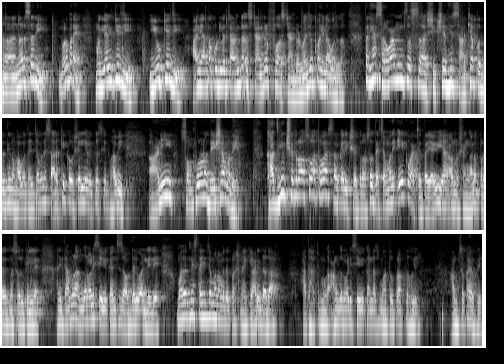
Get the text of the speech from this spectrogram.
नर्सरी बरोबर आहे? मग एल के जी यू के जी आणि आता कुठलं स्टँडर्ड स्टँडर्ड फर्स्ट स्टँडर्ड म्हणजे पहिला वर्ग. तर ह्या सर्वांचं स शिक्षण हे सारख्या पद्धतीनं व्हावं त्यांच्यामध्ये सारखी कौशल्य विकसित व्हावी आणि संपूर्ण देशामध्ये खाजगी क्षेत्र असो अथवा सरकारी क्षेत्र असो त्याच्यामध्ये एक वाच्यता यावी या अनुषंगानं प्रयत्न सुरू केलेले आहेत. आणि त्यामुळे अंगणवाडी सेविकांची जबाबदारी वाढलेली आहे. मदतनीस त्यांच्या मनामध्ये प्रश्न आहे की अरे दादा आता मग अंगणवाडी सेविकांनाच महत्त्व प्राप्त होईल? आमचं काय होईल?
